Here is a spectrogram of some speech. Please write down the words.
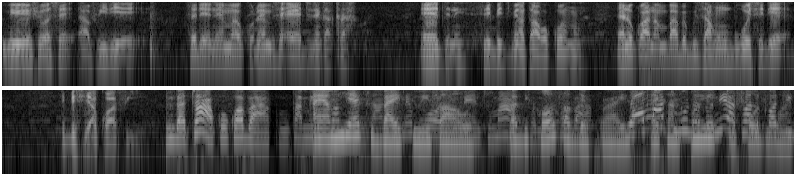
meyɛ sure sɛ afei deɛ sɛdeɛ nneɛma kɔ na m sɛ ɛyɛ dene kakra ɛyɛ dene sɛ bɛtumi atɔ akɔkɔ no ɛno koraa na mba bɛbusa ho boɔ si deɛ ɛbɛsi akɔ afei I am here to buy three fowls, but because of the price, I can only afford one.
